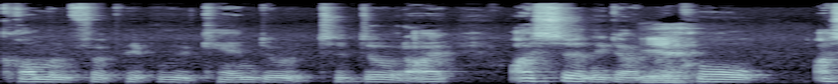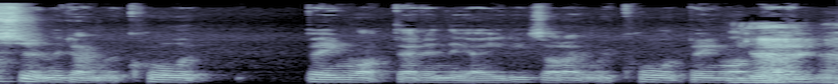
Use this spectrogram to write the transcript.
common for people who can do it to do it. I, I certainly don't Yeah. recall. I certainly don't recall it being like that in the eighties. I don't recall it being like No, that no.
